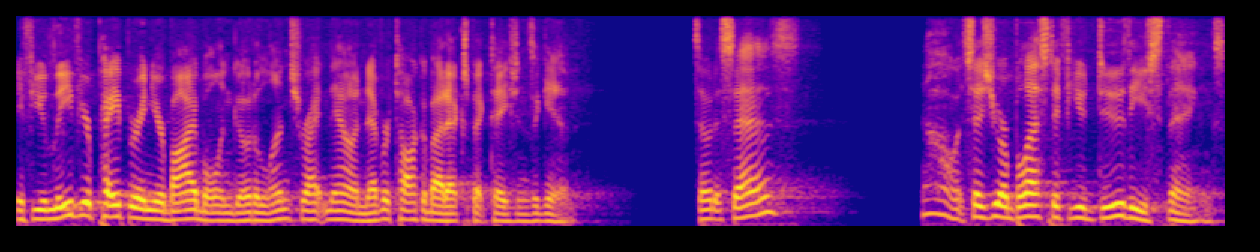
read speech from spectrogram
If you leave your paper in your Bible and go to lunch right now and never talk about expectations again. Is that what it says? No, it says you are blessed if you do these things,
